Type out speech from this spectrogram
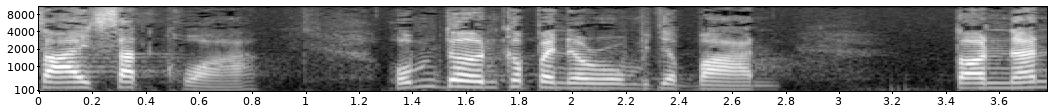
ซ้ายซัดขวา ผมเดินเข้าไปในโรงพยาบาล ตอนนั้น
